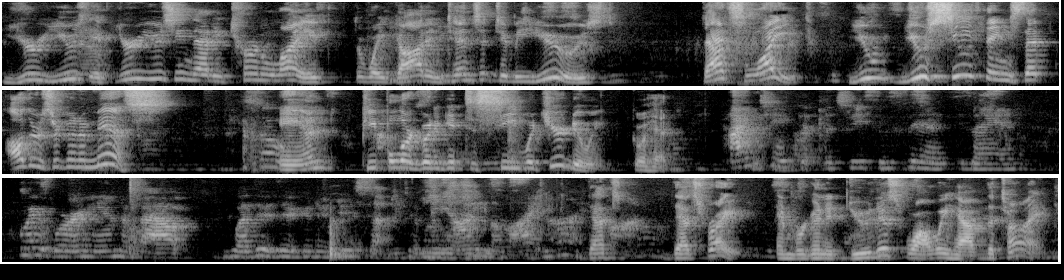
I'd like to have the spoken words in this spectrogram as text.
You're use, if you're using that eternal life the way God intends it to be used, that's light. You you see things that others are going to miss, and people are going to get to see what you're doing. Go ahead. I take it that Jesus is saying, quit worrying about whether they're gonna do something to me on the light. That's that's right, and we're going to do this while we have the time.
